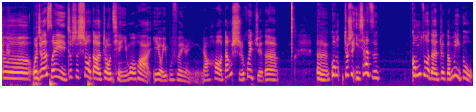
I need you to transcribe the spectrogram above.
呃，我觉得所以就是受到这种潜移默化也有一部分原因。然后当时会觉得，嗯、工就是一下子工作的这个密度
